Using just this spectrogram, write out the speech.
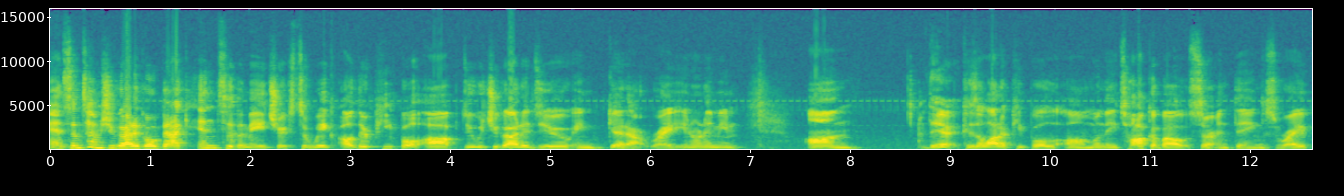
And sometimes you got to go back into the matrix to wake other people up, do what you got to do, and get out, right? You know what I mean? Um, there, because a lot of people, um, when they talk about certain things, right?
